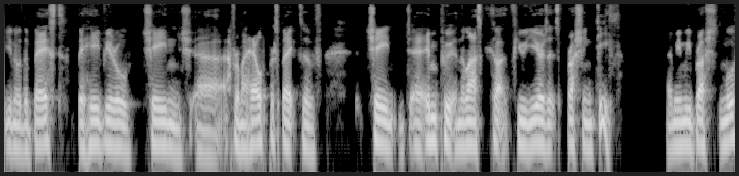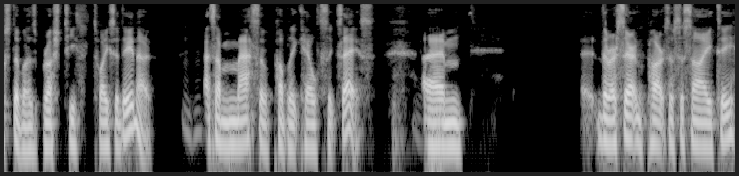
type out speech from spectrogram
you know, the best behavioral change uh, from a health perspective, change uh, input in the last few years, it's brushing teeth. I mean, we brush, most of us brush teeth twice a day now. Mm-hmm. That's a massive public health success. Um, there are certain parts of society,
